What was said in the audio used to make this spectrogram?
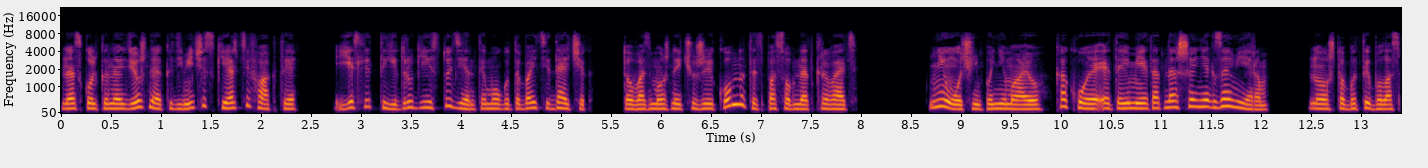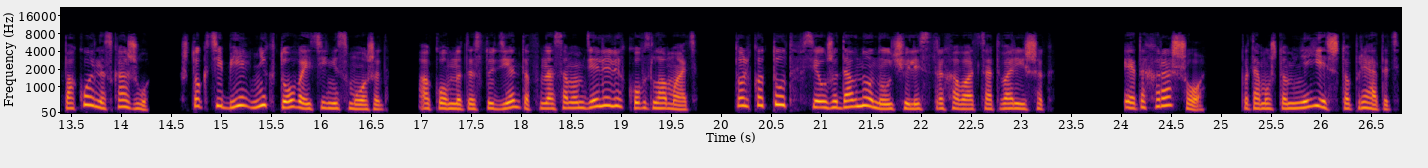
насколько надежны академические артефакты. Если ты и другие студенты могут обойти датчик, то, возможно, и чужие комнаты способны открывать. Не очень понимаю, какое это имеет отношение к замерам. Но чтобы ты была спокойна, скажу, что к тебе никто войти не сможет. А комнаты студентов на самом деле легко взломать. Только тут все уже давно научились страховаться от воришек. Это хорошо, потому что мне есть что прятать,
